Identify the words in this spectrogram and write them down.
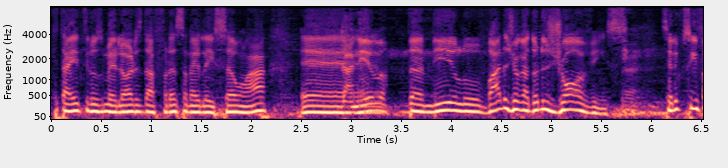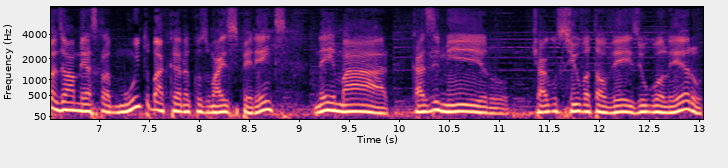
que tá entre os melhores da França na eleição lá. eh, Danilo. Danilo, vários jogadores jovens. Se ele conseguir fazer uma mescla muito bacana com os mais experientes, Neymar, Casimiro, Thiago Silva talvez e o goleiro,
